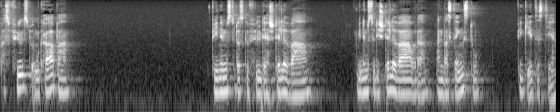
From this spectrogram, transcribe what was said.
Was fühlst du im Körper? Wie nimmst du das Gefühl der Stille wahr? Wie nimmst du die Stille wahr oder an was denkst du? Wie geht es dir?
